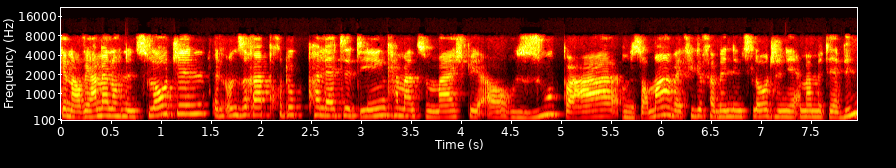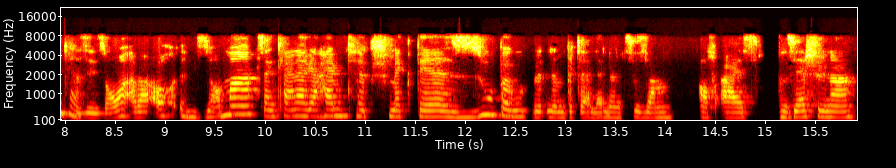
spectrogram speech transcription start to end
Genau, wir haben ja noch einen Slow Gin in unserer Produktpalette. Den kann man zum Beispiel auch super im Sommer, weil viele verbinden den Slow Gin ja immer mit der Wintersaison, aber auch im Sommer sein kleiner Geheimtipp, schmeckt der super gut mit einem Bitterlemon zusammen auf Eis. Ein sehr schöner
